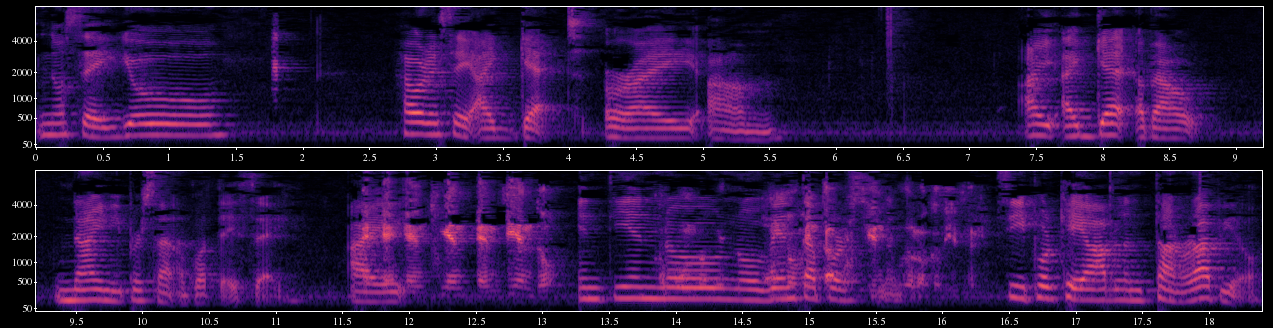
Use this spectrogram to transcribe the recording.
no sé, yo how would I say I get or I um I I get about 90% of what they say entiendo. Entiendo 90%. de lo que dicen. Sí, porque hablan tan rápido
